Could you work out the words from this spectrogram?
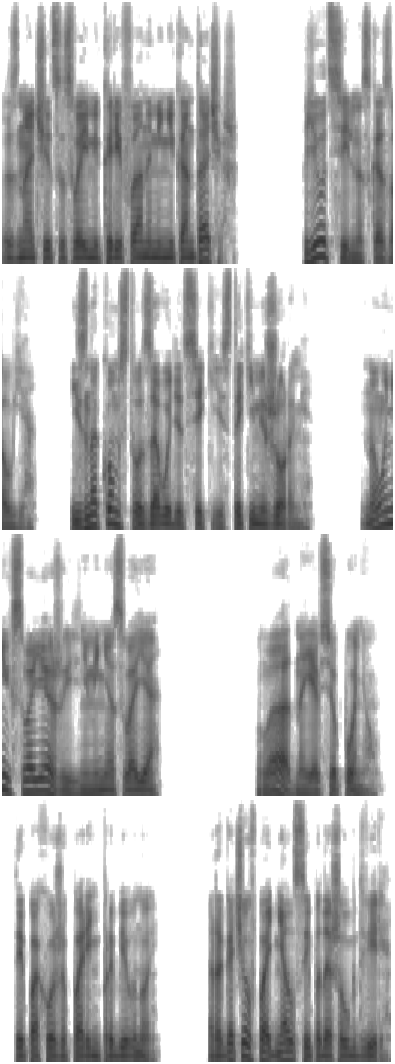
«Значит, со своими карифанами не контачишь?» «Пьют сильно», — сказал я. «И знакомства заводят всякие с такими жорами. Но у них своя жизнь, у меня своя». «Ладно, я все понял. Ты, похоже, парень пробивной». Рогачев поднялся и подошел к двери.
